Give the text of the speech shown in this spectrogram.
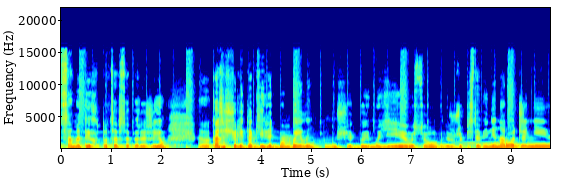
саме тих, хто це все пережив. Е, Каже, що літаки геть бомбили, тому що якби мої ось вони ж вже після війни народжені,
